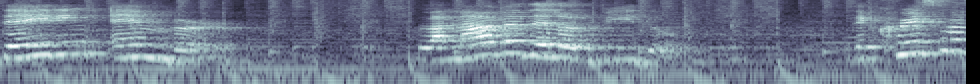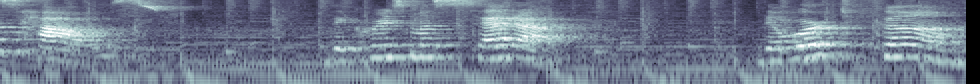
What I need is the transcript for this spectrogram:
Dating Amber, La Nave del Olvido, The Christmas House, The Christmas Setup, The World to Come,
